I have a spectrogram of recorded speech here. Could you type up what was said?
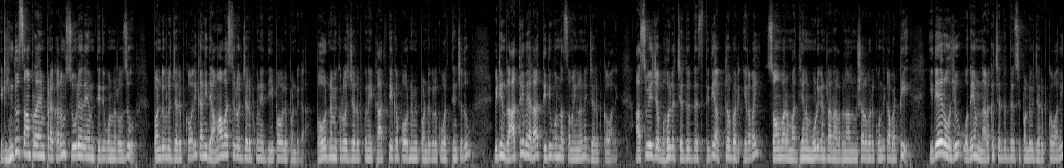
ఇక హిందూ సాంప్రదాయం ప్రకారం సూర్యోదయం తిది ఉన్న రోజు పండుగలు జరుపుకోవాలి. కానీ ఇది అమావాస్య రోజు జరుపుకునే దీపావళి పండుగ. పౌర్ణమికి రోజు జరుపుకునే కార్తీక పౌర్ణమి పండుగలకు వర్తించదు. వీటిని రాత్రి వేళ ఉన్న సమయంలోనే జరుపుకోవాలి. అశ్వేజ బహుళ చతుర్దశి తిథి అక్టోబర్ ఇరవై సోమవారం మధ్యాహ్నం మూడు గంటల నలభై నాలుగు నిమిషాల వరకు ఉంది కాబట్టి ఇదే రోజు ఉదయం నరక చతుర్దశి పండుగ జరుపుకోవాలి.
